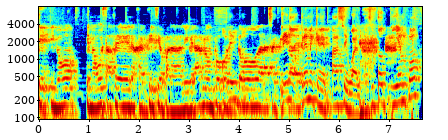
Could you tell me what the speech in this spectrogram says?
y luego que me gusta hacer ejercicio para liberarme un poco de todas las actividades. Sí, no, créeme que me pasa igual. Necesito tiempo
